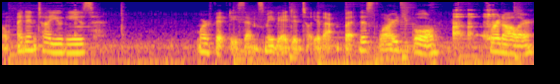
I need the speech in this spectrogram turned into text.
Oh, I didn't tell you these were 50 cents. Maybe I did tell you that. But this large bowl for a dollar.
